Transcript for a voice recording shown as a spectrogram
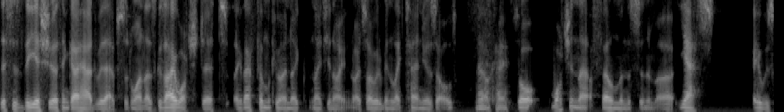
this is the issue I think I had with episode one, is because I watched it like that film came out in like '99, right? So I would have been like ten years old. Okay. So watching that film in the cinema, yes, it was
